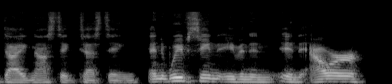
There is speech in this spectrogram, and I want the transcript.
diagnostic testing. And we've seen even in in our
